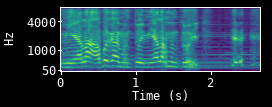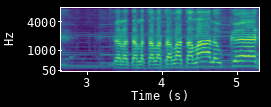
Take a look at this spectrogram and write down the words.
मी याला आब काय म्हणतोय मी याला म्हणतोय. चला चला चला चला चला लवकर.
